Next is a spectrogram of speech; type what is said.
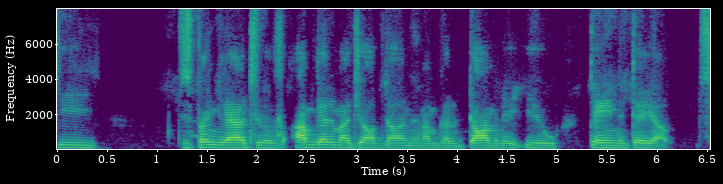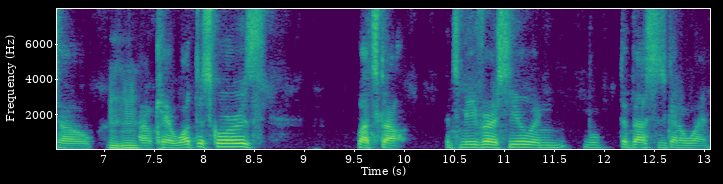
He just bring the attitude of I'm getting my job done and I'm going to dominate you day in and day out. So mm-hmm. I don't care what the score is. Let's go it's me versus you, and the best is going to win.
